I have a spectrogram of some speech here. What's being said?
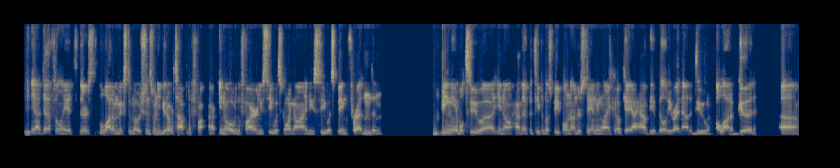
yeah, definitely. It's there's a lot of mixed emotions when you get over top of the fire, uh, you know, over the fire, and you see what's going on, and you see what's being threatened, and being able to, uh, you know, have empathy for those people and understanding, like, okay, I have the ability right now to do a lot of good, uh,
